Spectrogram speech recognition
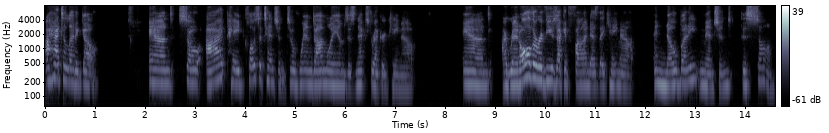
I had to let it go. And so I paid close attention to when Don Williams' next record came out. And I read all the reviews I could find as they came out, and nobody mentioned this song.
